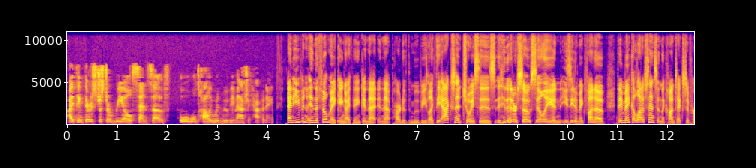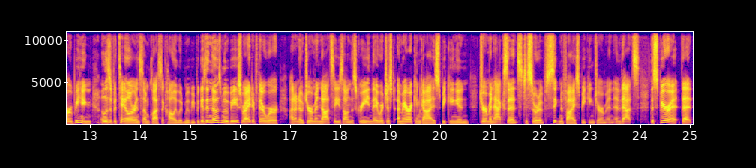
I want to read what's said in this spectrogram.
I think there's just a real sense of old Hollywood movie magic happening. And even in the filmmaking, I think in that in that part of the movie, like the accent choices that are so silly and easy to make fun of, they make a lot of sense in the context of her being Elizabeth Taylor in some classic Hollywood movie. Because in those movies, right, if there were I don't know German Nazis on the screen, they were just American guys speaking in German accents to sort of signify speaking German, and that's the spirit that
